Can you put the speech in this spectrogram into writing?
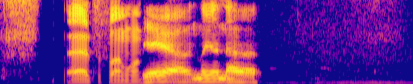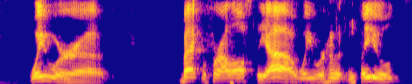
So- That's a fun one. Yeah, and then uh, we were uh, back before I lost the eye. We were hunting fields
